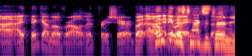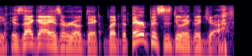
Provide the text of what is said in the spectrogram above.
I, I think I'm over all of it, pretty sure. But uh, Don't anyway, get his tax so- attorney because that guy is a real dick. But the therapist is doing a good job.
